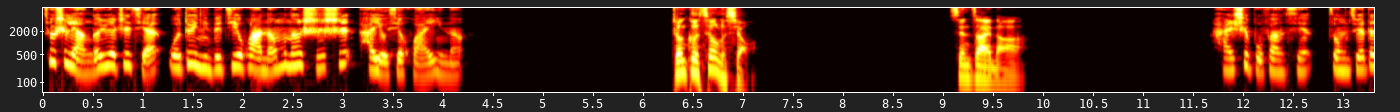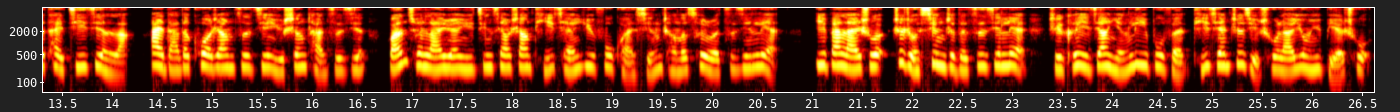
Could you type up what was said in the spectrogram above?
就是两个月之前，我对你的计划能不能实施还有些怀疑呢。张克笑了笑。现在呢？还是不放心，总觉得太激进了。艾达的扩张资金与生产资金完全来源于经销商提前预付款形成的脆弱资金链。一般来说，这种性质的资金链只可以将盈利部分提前支取出来用于别处，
